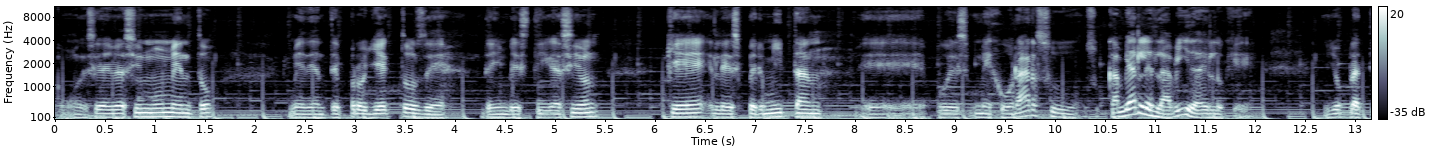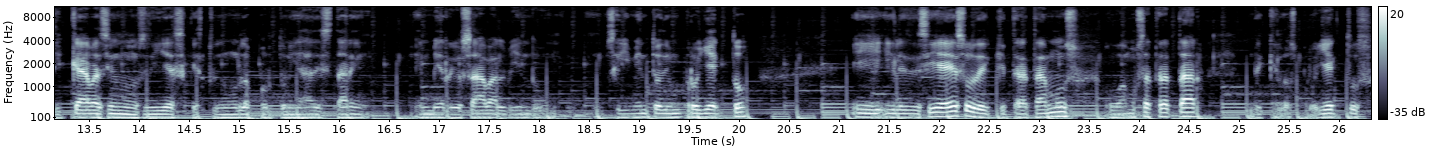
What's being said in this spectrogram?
como decía yo hace un momento, mediante proyectos de investigación que les permitan eh, pues mejorar su, cambiarles la vida es lo que yo platicaba hace unos días que tuvimos la oportunidad de estar en, en Berriozábal viendo un, seguimiento de un proyecto. Y, y, les decía eso de que tratamos o vamos a tratar de que los proyectos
